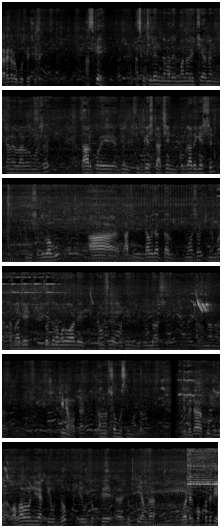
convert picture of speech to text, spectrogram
কারা কারা উপস্থিত ছিলেন? আজকে? আজকে ছিলেন আমাদের মাননীয় চেয়ারম্যান কানাল মহাশয়। তারপরে একজন চিফ গেস্ট আছেন কলকাতা থেকে এসছেন সজলবাবু। আর আছেন জাভেদ আক্তার মহাশয় মেম্বার তারপর আছে চোদ্দ নম্বর ওয়ার্ডের কাউন্সিলর প্রতিনিধি বিক্রম দাস আর অন্যান্য কি নাম আপনার? আমার সৌমশ্রী মণ্ডল। এটা খুব অভাবনীয় একটি উদ্যোগ। এই উদ্যোগকে সত্যি আমরা ওয়ার্ডের পক্ষ থেকে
